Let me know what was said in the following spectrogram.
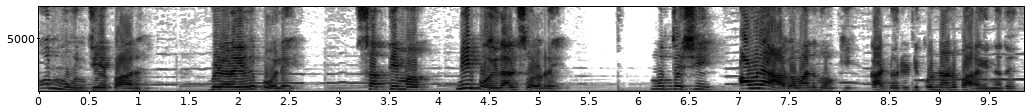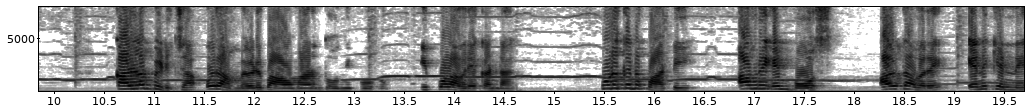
ഉൻ മൂഞ്ചിയെ പാറ്. വിളറിയത് പോലെ സത്യമാ നീ പോയതാൻ സോൾറേ മുത്തശ്ശി അവളെ ആകമാനം നോക്കി കണ്ണുരുട്ടിക്കൊണ്ടാണ് പറയുന്നത്. കള്ളം പിടിച്ച ഒരു അമ്മയുടെ ഭാവമാണെന്ന് തോന്നിപ്പോകും ഇപ്പോൾ അവരെ കണ്ടാൽ. ഉണക്കെന്ന പാട്ടി അവരെ എൻ ബോസ്. അത് തവറെ എനക്കെന്നെ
